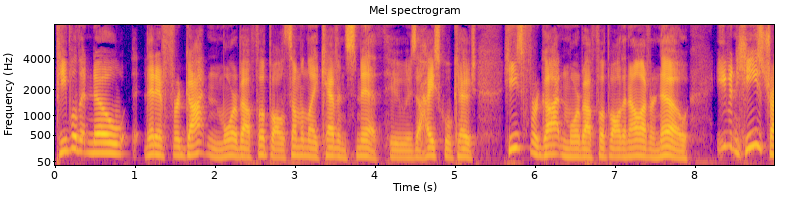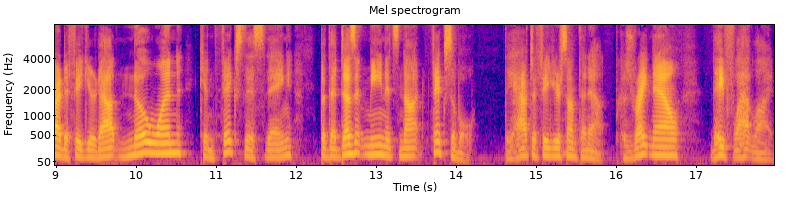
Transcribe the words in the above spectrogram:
people that know that have forgotten more about football, someone like Kevin Smith, who is a high school coach, he's forgotten more about football than I'll ever know. Even he's tried to figure it out. No one can fix this thing, but that doesn't mean it's not fixable. They have to figure something out because right now they flatline.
